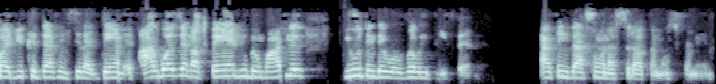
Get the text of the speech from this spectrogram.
but you could definitely see that, damn, if I wasn't a fan who'd been watching it, you would think they were really beefing. I think that's the one that stood out the most for me.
